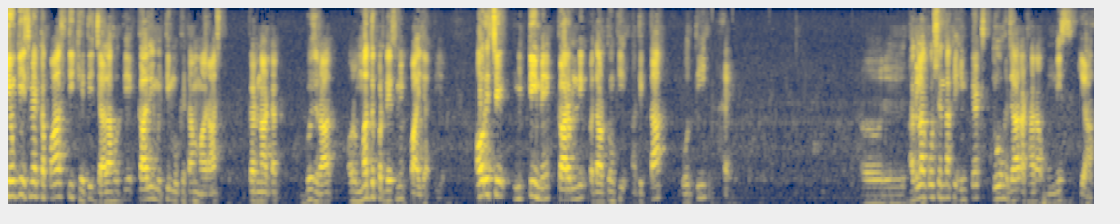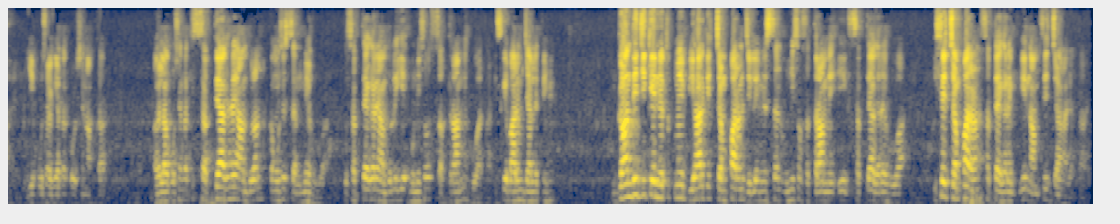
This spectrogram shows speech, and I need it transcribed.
क्योंकि इसमें कपास की खेती ज़्यादा होती है, काली मिट्टी मुख्यतः महाराष्ट्र, कर्नाटक, गुजरात और मध्य प्रदेश में पाई जाती है और इस मिट्टी में कार्बनिक पदार्थों की अधिकता होती है। और अगला क्वेश्चन था कि इम्पैक्ट 2018-19 क्या है? ये पूछा गया था क्वेश्चन आपका। अगला क्वेश्चन था कि सत्याग्रह आंदोलन कौन से सन में हुआ? तो सत्याग्रह आंदोलन ये 1917 में हुआ था। इसके बारे में जान लेते हैं। गांधी जी के नेतृत्व में बिहार के चंपारण ज़िले में सन 1917 में एक सत्याग्रह हुआ। इसे चंपारण सत्याग्रह के नाम से जाना जाता है।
